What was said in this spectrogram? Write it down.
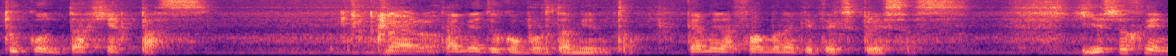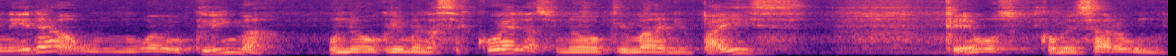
tú contagias paz. Claro. Cambia tu comportamiento, cambia la forma en la que te expresas. Y eso genera un nuevo clima, un nuevo clima en las escuelas, un nuevo clima en el país. Queremos comenzar un,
